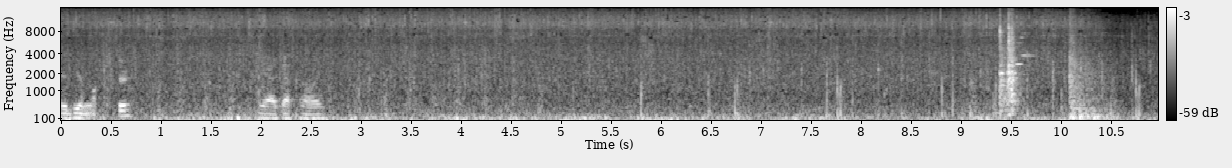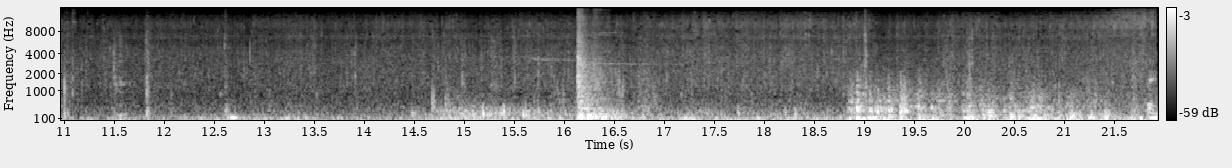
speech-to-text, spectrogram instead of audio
Maybe unlocked there? Yeah, definitely. Clear.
